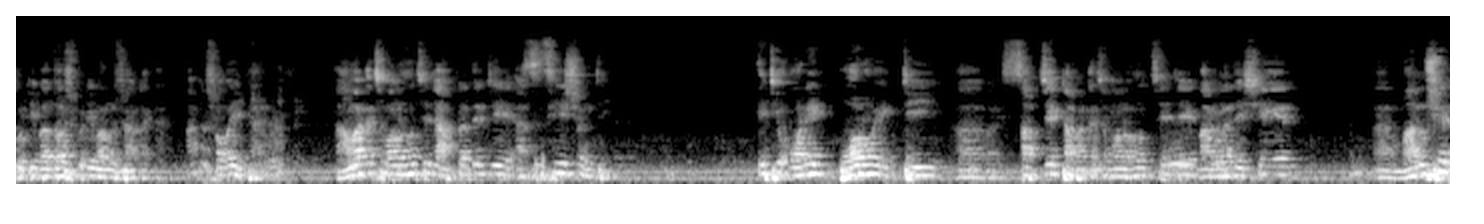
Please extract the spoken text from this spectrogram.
কোটি বা দশ কোটি মানুষ আটা খায়। আটা সবাই খায়। আমার কাছে মনে হচ্ছে যে আপনাদের যে অ্যাসোসিয়েশনটি এটি অনেক বড় একটি মানে সাবজেক্ট আমার কাছে মনে হচ্ছে যে বাংলাদেশের মানুষের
